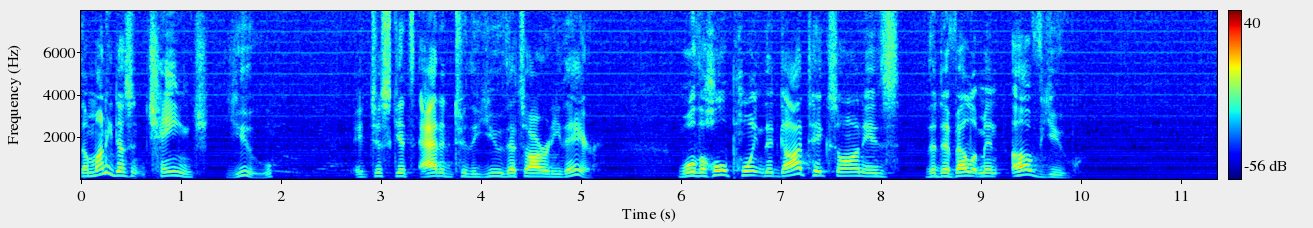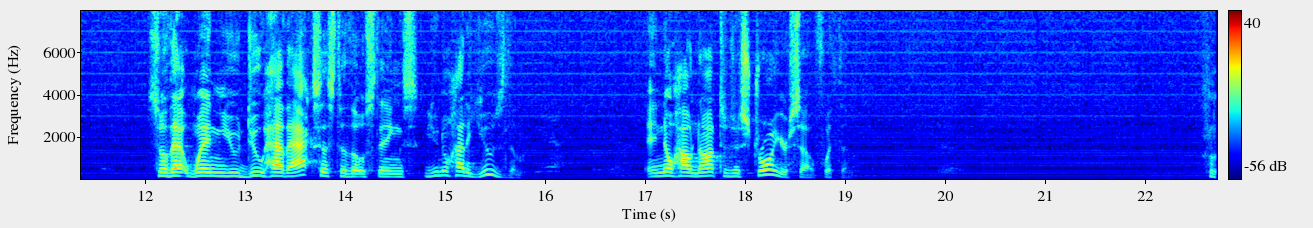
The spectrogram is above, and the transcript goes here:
the money doesn't change you, it just gets added to the you that's already there. Well, the whole point that God takes on is the development of you so that when you do have access to those things, you know how to use them and know how not to destroy yourself with them. Hmm.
